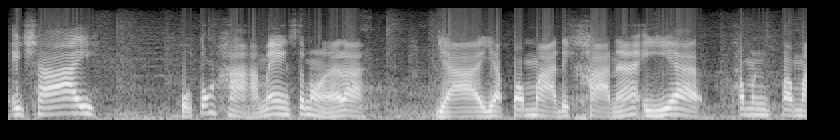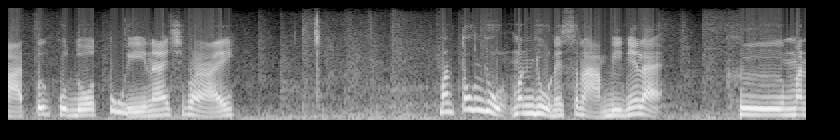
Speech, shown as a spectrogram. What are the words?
ไอ้ชาย ผมต้องหาแม่งซะหน่อยแล้วล่ะ อย่าอย่าประมาทเด็ดขาดนะไอ้เหี้ย ถ้ามันประมาทปุ๊บกูโดนตุ๋ยนะใช่ไหมมันต้องอยู่มันอยู่ในสนามบินนี่แหละ คือมัน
